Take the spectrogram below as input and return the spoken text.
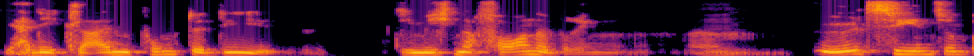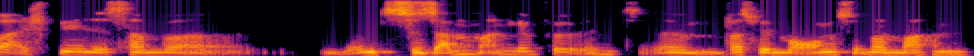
ja, die kleinen Punkte, die, die mich nach vorne bringen. Ähm, Öl ziehen zum Beispiel, das haben wir uns zusammen angewöhnt, ähm, was wir morgens immer machen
